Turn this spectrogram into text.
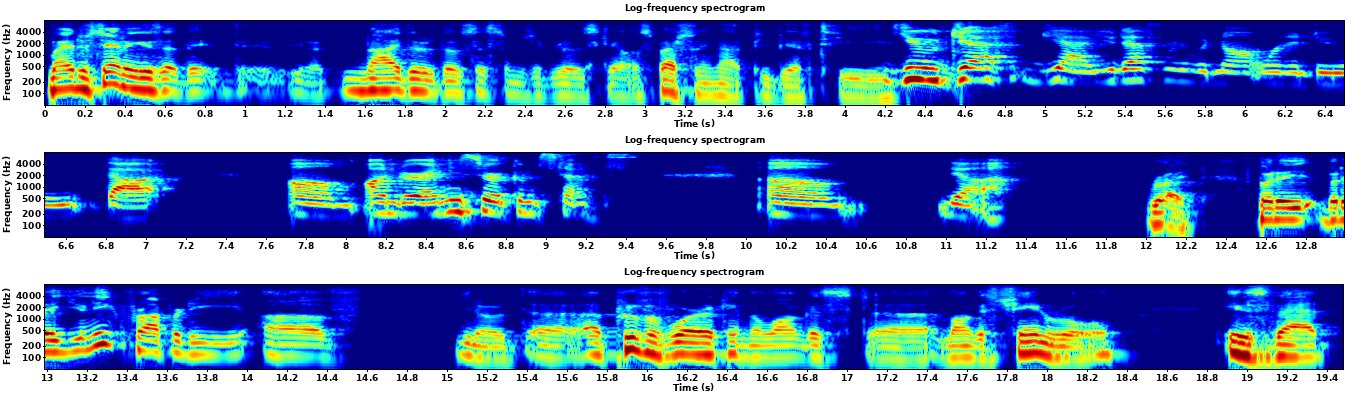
my understanding is that they, they, you know neither of those systems would really scale, especially not PBFT. You def yeah you definitely would not want to do that um, under any circumstance. Um, yeah. Right, but a but a unique property of you know, a proof of work and the longest uh, longest chain rule is that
